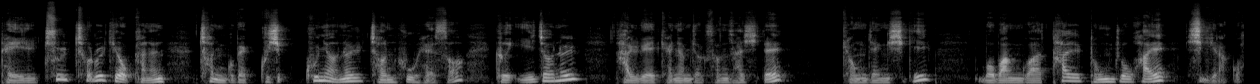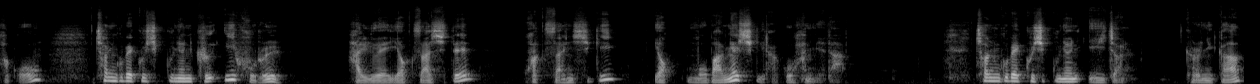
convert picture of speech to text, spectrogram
대일 출처를 기록하는 1999년을 전후해서 그 이전을 한류의 개념적 선사시대 경쟁 시기, 모방과 탈동조화의 시기라고 하고 1999년 그 이후를 한류의 역사 시대, 확산 시기, 역모방의 시기라고 합니다. 1999년 이전, 그러니까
